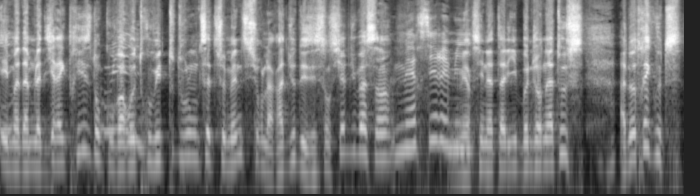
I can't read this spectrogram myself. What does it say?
Et Madame la Directrice, donc on va retrouver tout au long de cette semaine sur la radio des essentiels du bassin. Merci Rémi. Merci Nathalie, bonne journée à tous. À notre écoute.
